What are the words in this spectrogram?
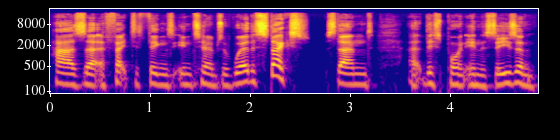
has uh, affected things in terms of where the Stags stand at this point in the season.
